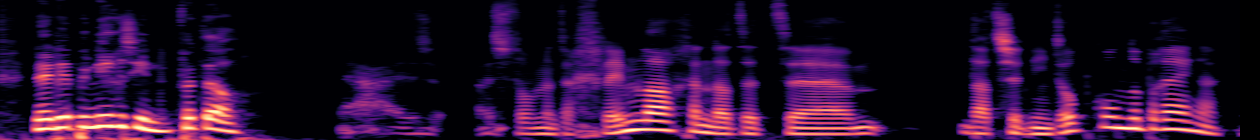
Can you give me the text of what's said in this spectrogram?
nee, die heb ik niet gezien. Vertel. Ja, hij toch met een glimlach en dat, het, ehm, dat ze het niet op konden brengen.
